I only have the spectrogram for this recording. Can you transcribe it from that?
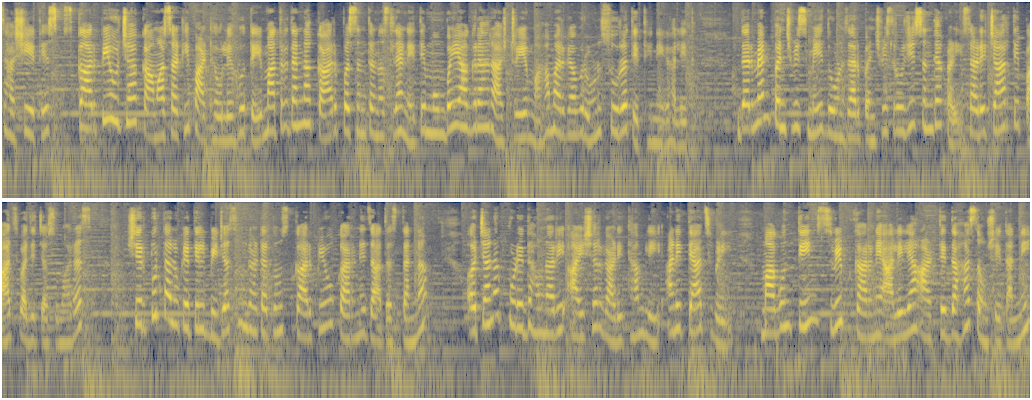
झाशी येथे स्कॉर्पिओच्या कामासाठी पाठवले होते. मात्र त्यांना कार पसंत नसल्याने ते मुंबई आग्रा राष्ट्रीय महामार्गावरून सुरत येथे निघालेत. दरम्यान पंचवीस मे दोन हजार पंचवीस रोजी संध्याकाळी साडेचार ते पाच वाजेच्या सुमारास शिरपूर तालुक्यातील बिजासन घाटातून स्कॉर्पिओ कारने जात असताना अचानक पुढे धावणारी आयशर गाडी थांबली आणि त्याचवेळी मागून तीन स्विफ्ट कारने आलेल्या आठ ते दहा संशयितांनी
